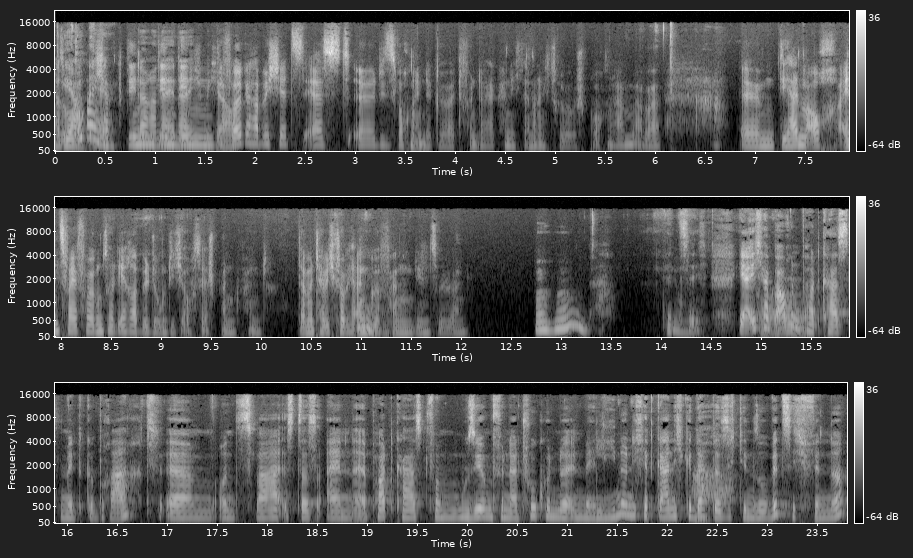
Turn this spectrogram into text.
Also ja. ich habe den, Daran den, den mich die auch. Folge habe ich jetzt erst äh, dieses Wochenende gehört, von daher kann ich da noch nicht drüber gesprochen haben, aber ähm, die haben auch ein, zwei Folgen zur Lehrerbildung, die ich auch sehr spannend fand. Damit habe ich, glaube ich, angefangen, den zu hören. Mhm. Witzig. Ja, ich habe auch einen Podcast mitgebracht. Ähm, und zwar ist das ein äh, Podcast vom Museum für Naturkunde in Berlin. Und ich hätte gar nicht gedacht, dass ich den so witzig finde.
